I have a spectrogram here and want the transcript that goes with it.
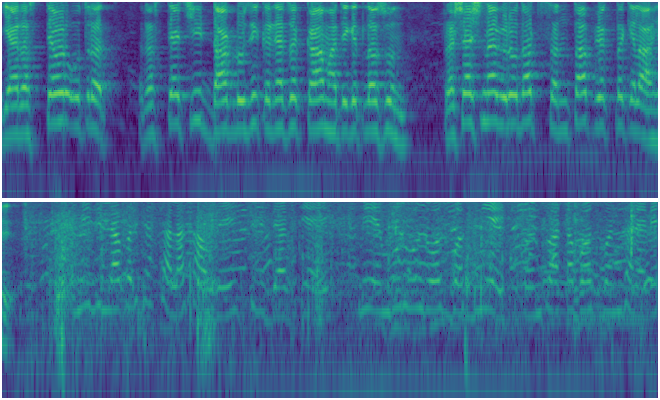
या रस्त्यावर उतरत रस्त्याची डागडुजी करण्याचं काम हाती घेतलं असून प्रशासनाविरोधात संताप व्यक्त केला आहे. जिल्हा परिषद शाळा सावरेची विद्यार्थी आहे. मी एंबूरहून रोज बसने यायची परंतु आता बस बंद झाल्याने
